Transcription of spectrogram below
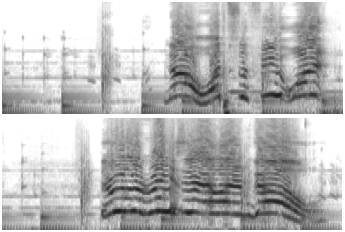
No, what's the few- what? There was a reason I let him go!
